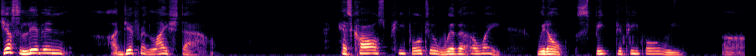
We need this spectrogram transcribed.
just living a different lifestyle has caused people to wither away. We don't speak to people. We uh,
